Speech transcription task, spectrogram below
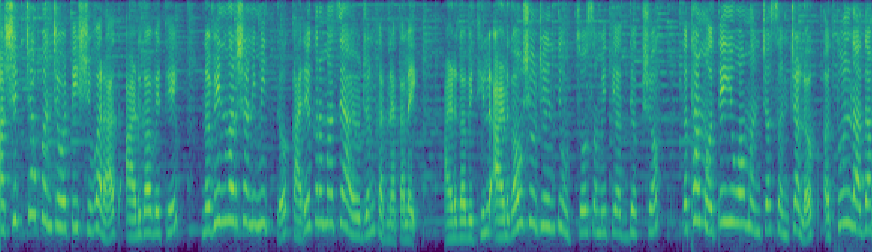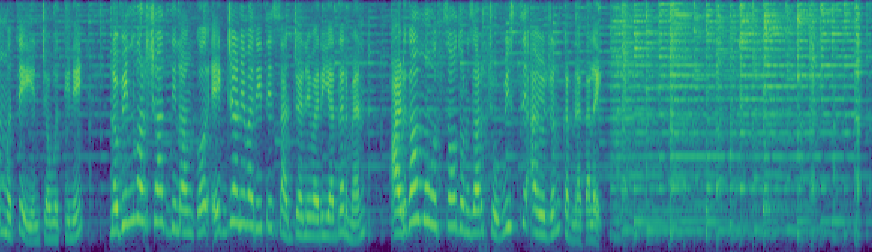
नाशिकच्या पंचवटी शिवारात आडगाव येथे नवीन वर्षानिमित्त कार्यक्रमाचे आयोजन करण्यात आले. आडगाव येथील आडगाव शिवजयंती उत्सव समिती अध्यक्ष तथा मते युवा मंच संचालक अतुल दादा मते यांच्या वतीने नवीन वर्षात दिनांक एक जानेवारी ते सात जानेवारी या दरम्यान आडगाव महोत्सव दोन हजार चोवीसचे आयोजन करण्यात आले.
